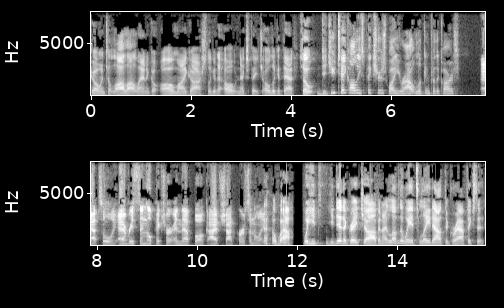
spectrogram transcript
go into La La Land and go, oh my gosh, look at that. Oh, next page. Oh, look at that. So, did you take all these pictures while you were out looking for the cars? Absolutely. Every single picture in that book I've shot personally. Oh, wow. Well, you you did a great job, and I love the way it's laid out. The graphics that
